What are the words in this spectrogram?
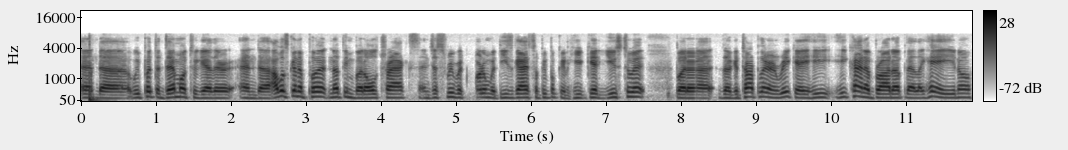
and uh, we put the demo together. And uh, I was gonna put nothing but old tracks and just re-record them with these guys so people could he- get used to it. But uh, the guitar player Enrique, he he kind of brought up that like, hey, you know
